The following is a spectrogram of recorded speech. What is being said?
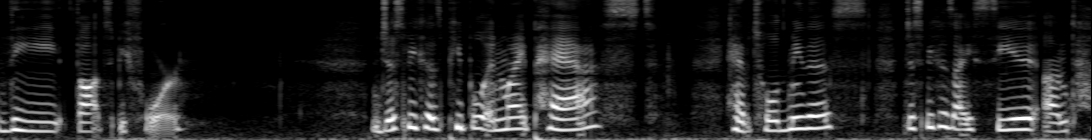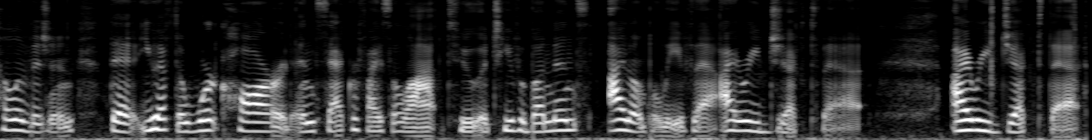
the thoughts before. Just because people in my past have told me this just because I see it on television that you have to work hard and sacrifice a lot to achieve abundance. I don't believe that. I reject that. I reject that.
